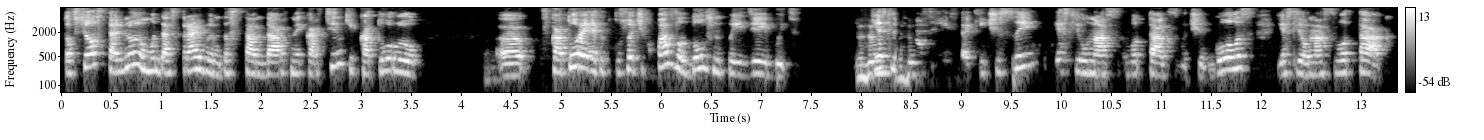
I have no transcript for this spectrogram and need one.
то все остальное мы достраиваем до стандартной картинки, которую в которой этот кусочек пазла должен, по идее, быть. Uh-huh, если uh-huh. у нас есть такие часы, если у нас вот так звучит голос, если у нас вот так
